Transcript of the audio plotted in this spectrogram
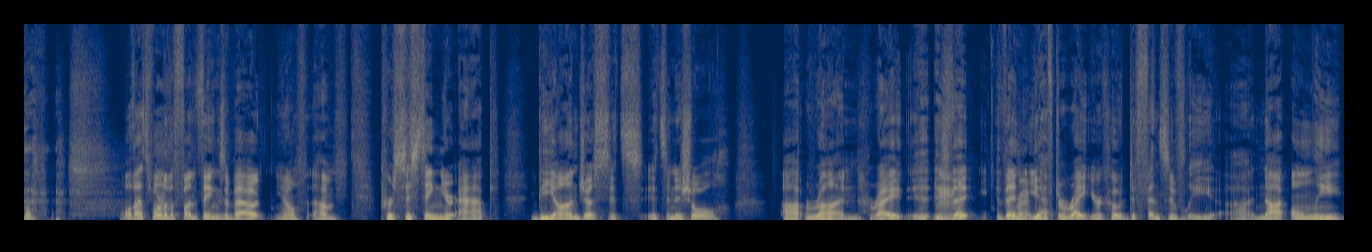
well, that's one of the fun things about, you know, um, persisting your app beyond just its its initial uh, run, right? Is, is mm, that then right. you have to write your code defensively, uh, not only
